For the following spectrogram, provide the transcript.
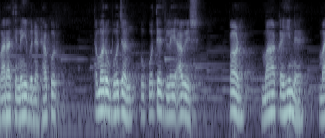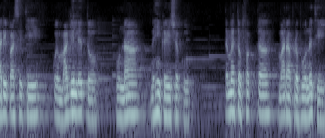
મારાથી નહીં બને ઠાકુર. તમારું ભોજન હું પોતે જ લઈ આવીશ. પણ મા કહીને મારી પાસેથી કોઈ માગી લે તો હું ના નહીં કહી શકું. તમે તો ફક્ત મારા પ્રભુ નથી,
